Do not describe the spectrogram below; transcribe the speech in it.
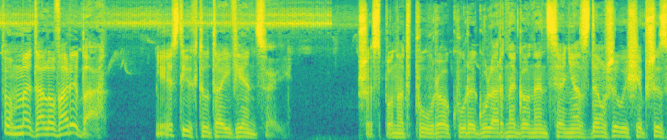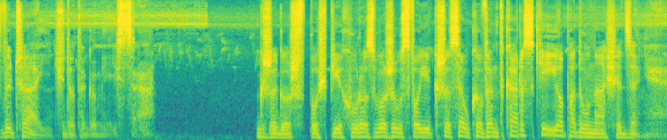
To medalowa ryba. Jest ich tutaj więcej. Przez ponad pół roku regularnego nęcenia zdążyły się przyzwyczaić do tego miejsca. Grzegorz w pośpiechu rozłożył swoje krzesełko wędkarskie i opadł na siedzenie.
